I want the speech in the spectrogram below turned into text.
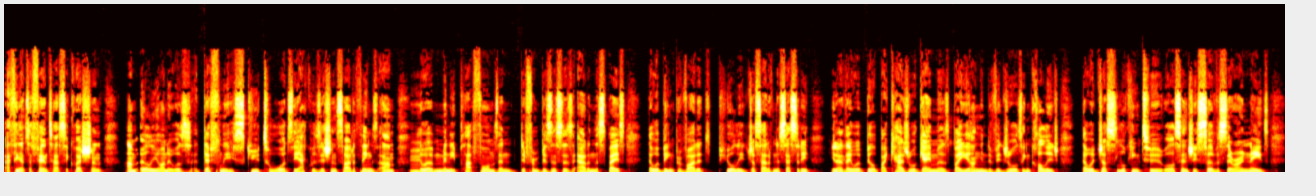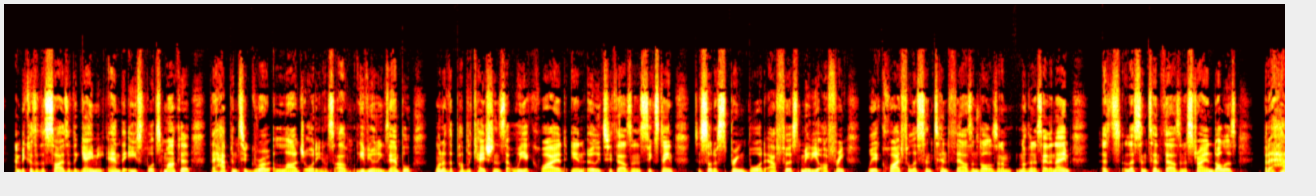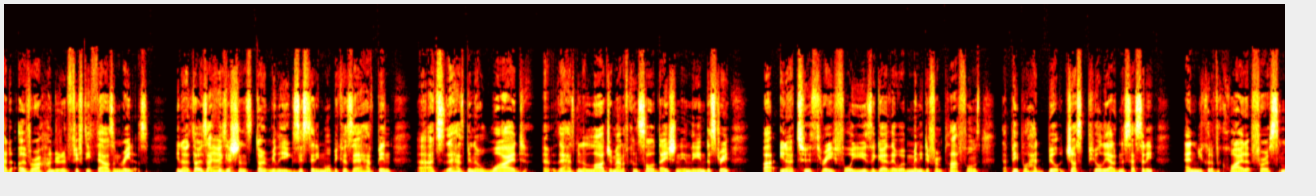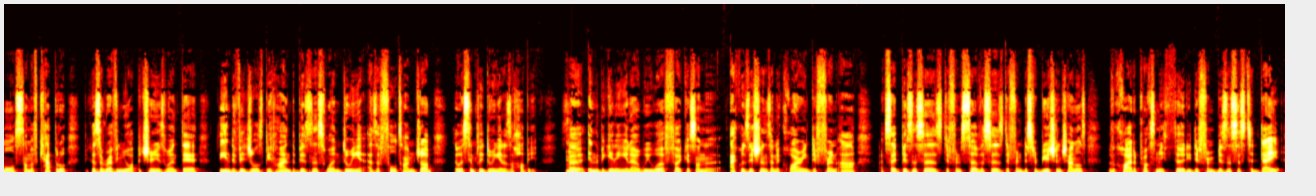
I think that's a fantastic question. Um, early on, it was definitely skewed towards the acquisition side of things. Um, mm. There were many platforms and different businesses out in the space that were being provided purely just out of necessity. You know, mm. they were built by casual gamers, by young individuals in college that were just looking to, well, essentially service their own needs. And because of the size of the gaming and the esports market, they happen to grow a large audience. I'll give you an example. One of the publications that we acquired in early 2016 to sort of springboard our first media offering, we acquired for less than $10,000. And I'm not going to say the name, it's less than 10,000 Australian dollars, but it had over 150,000 readers you know those acquisitions yeah, okay. don't really exist anymore because there have been uh, there has been a wide uh, there has been a large amount of consolidation in the industry but you know two three four years ago there were many different platforms that people had built just purely out of necessity and you could have acquired it for a small sum of capital because the revenue opportunities weren't there the individuals behind the business weren't doing it as a full-time job they were simply doing it as a hobby so mm. in the beginning, you know, we were focused on acquisitions and acquiring different, uh, I'd say businesses, different services, different distribution channels. We've acquired approximately 30 different businesses to date.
